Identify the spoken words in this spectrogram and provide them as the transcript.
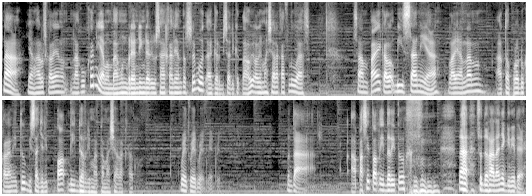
Nah, yang harus kalian lakukan ya membangun branding dari usaha kalian tersebut agar bisa diketahui oleh masyarakat luas. Sampai kalau bisa nih ya, layanan atau produk kalian itu bisa jadi thought leader di mata masyarakat. Wait, wait, wait, wait, wait. Bentar. Apa sih thought leader itu? nah, sederhananya gini deh.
